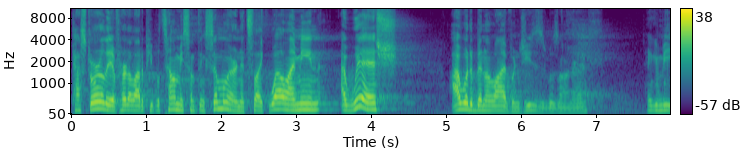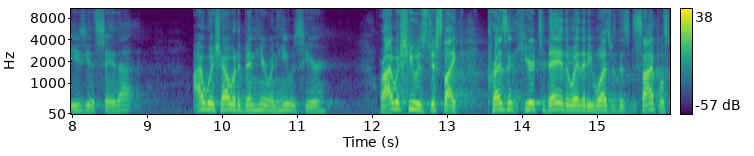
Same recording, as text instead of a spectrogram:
Pastorally, I've heard a lot of people tell me something similar, and it's like, well, I mean, I wish I would have been alive when Jesus was on earth. It can be easy to say that. I wish I would have been here when he was here. Or I wish he was just like present here today the way that he was with his disciples,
